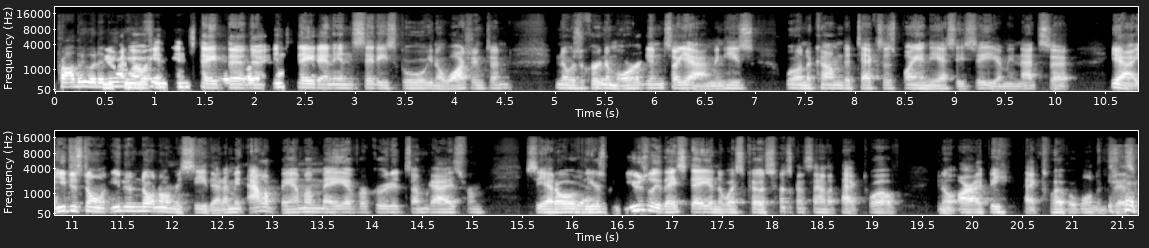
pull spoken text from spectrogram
probably would have been. I know in, in state, the, the in state and in city school. You know, Washington, you know, was recruiting him Oregon. So yeah, I mean, he's willing to come to Texas play in the SEC. I mean, that's uh, yeah, you just don't you don't normally see that. I mean, Alabama may have recruited some guys from Seattle over yeah. the years, but usually they stay in the West Coast. I was going to say on the Pac-12 you know, RIP Pac-12 it won't exist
